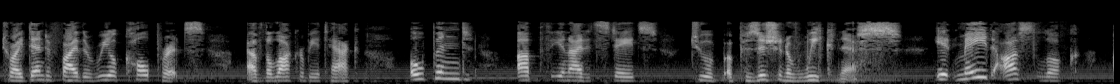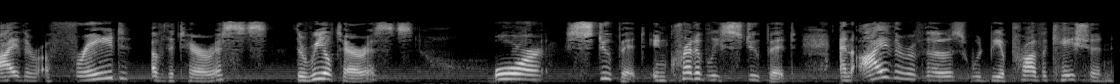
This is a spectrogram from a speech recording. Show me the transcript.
to identify the real culprits of the Lockerbie attack opened up the United States to a, a position of weakness. It made us look either afraid of the terrorists, the real terrorists, or stupid, incredibly stupid. And either of those would be a provocation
